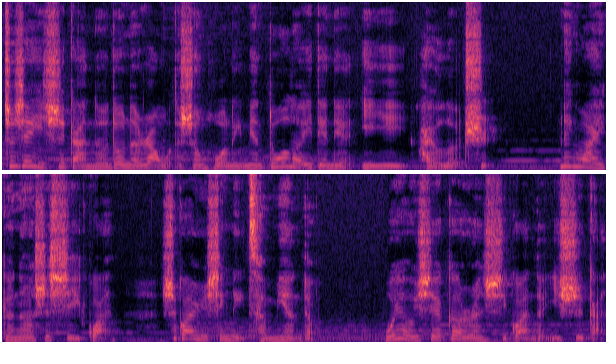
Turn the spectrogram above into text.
这些仪式感呢，都能让我的生活里面多了一点点意义，还有乐趣。另外一个呢是习惯，是关于心理层面的。我有一些个人习惯的仪式感，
